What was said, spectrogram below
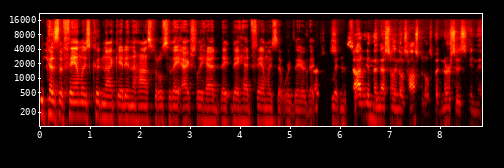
because the families could not get in the hospital so they actually had they, they had families that were there that nurses, witnessed not in the necessarily in those hospitals but nurses in the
